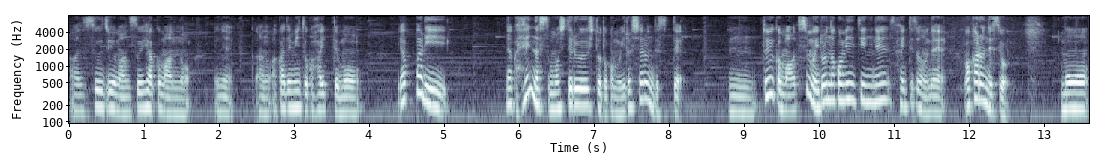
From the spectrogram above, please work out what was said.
あ数十万数百万の,、ね、あのアカデミーとか入ってもやっぱりなんか変な質問してる人とかもいらっしゃるんですって。うん、というかまあ私もいろんなコミュニティにね入ってたので分かるんですよ。もう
